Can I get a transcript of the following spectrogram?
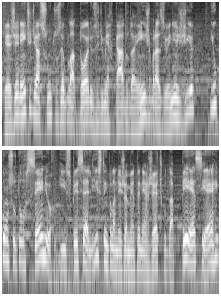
que é gerente de assuntos regulatórios e de mercado da Engie Brasil Energia, e o consultor sênior e especialista em planejamento energético da PSR,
